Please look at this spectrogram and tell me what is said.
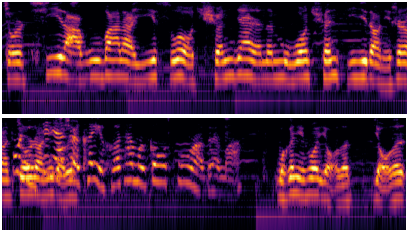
就是七大姑八大姨，所有全家人的目光全集集到你身上，就是让你这件事可以和他们沟通啊，对吗？我跟你说，有的有的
